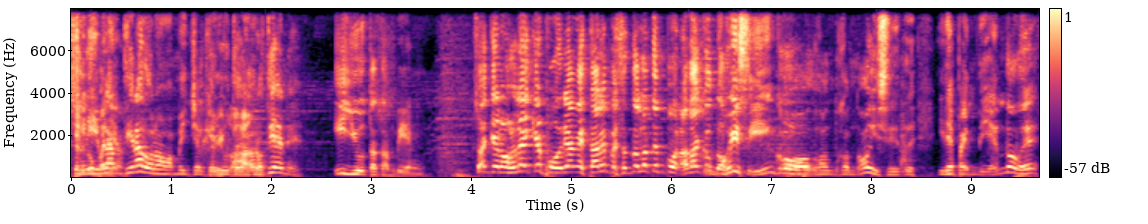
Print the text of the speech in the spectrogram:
Cleveland tiene a Donovan Mitchell que Sí, Utah claro. no lo tiene. Y Utah también. O sea que los Lakers podrían estar empezando la temporada con 2 y 5. Con- con- con- no, y, dependiendo de.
